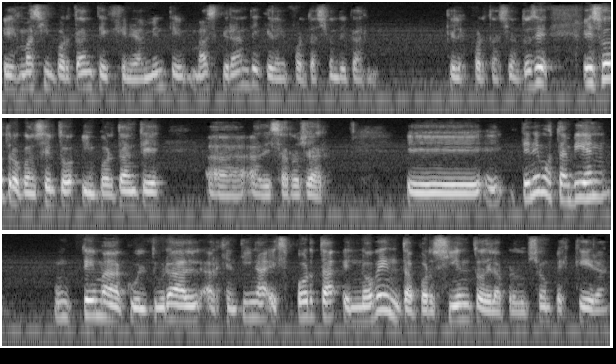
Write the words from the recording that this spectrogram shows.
es más importante, generalmente más grande que la importación de carne la exportación. Entonces, es otro concepto importante a, desarrollar. Eh, tenemos también un tema cultural. Argentina exporta el 90% de la producción pesquera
